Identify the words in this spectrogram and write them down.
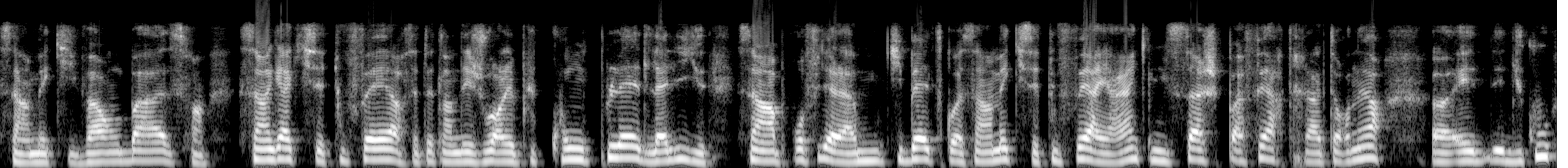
c'est un mec qui va en base, enfin, c'est un gars qui sait tout faire, c'est peut-être l'un des joueurs les plus complets de la ligue, c'est un profil à la Mookie Betts, quoi, c'est un mec qui sait tout faire, il y a rien qui ne sache pas faire, Trey Turner, euh, et, du coup,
